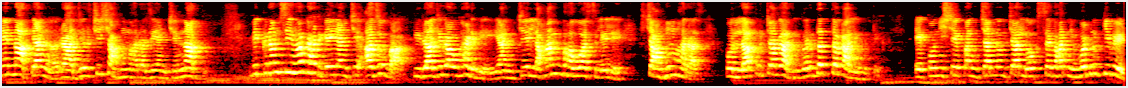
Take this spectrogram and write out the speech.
हे नात्यानं राजर्षी शाहू महाराज यांचे नाते. विक्रमसिंह घाडगे यांचे आजोबा तिराजीराव घाडगे यांचे लहान भाऊ असलेले शाहू महाराज कोल्हापूरच्या गादीवर दत्तक आले होते. एकोणीसशे पंच्याण्णवच्या लोकसभा निवडणुकीवेळी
